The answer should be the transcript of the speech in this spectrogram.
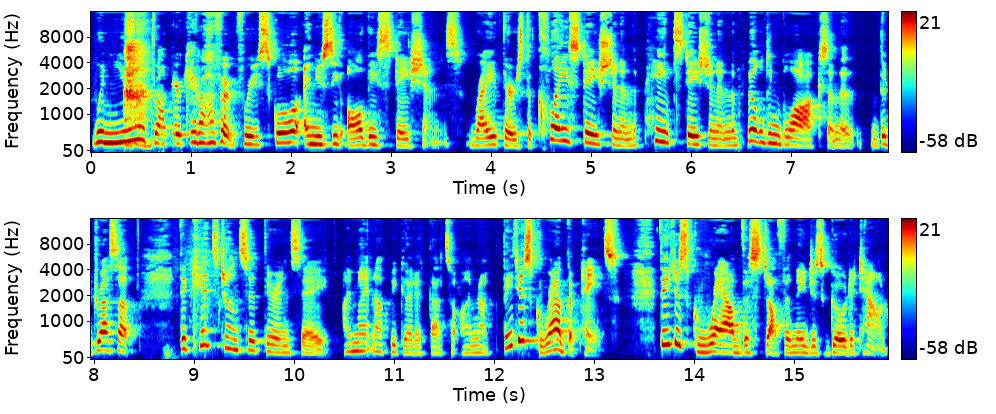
When you drop your kid off at preschool and you see all these stations, right? There's the clay station and the paint station and the building blocks and the, the dress up. The kids don't sit there and say, I might not be good at that, so I'm not. They just grab the paints. They just grab the stuff and they just go to town.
